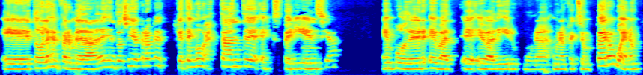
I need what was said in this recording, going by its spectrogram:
eh, todas las enfermedades, entonces yo creo que, tengo bastante experiencia en poder eh, evadir una, una, infección. Pero bueno,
